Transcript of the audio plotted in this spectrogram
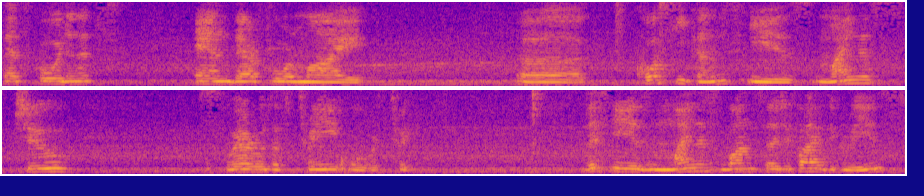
that's coordinates, and therefore my uh, cosecant is minus 2 square root of 3 over 3. This is minus 135 degrees,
